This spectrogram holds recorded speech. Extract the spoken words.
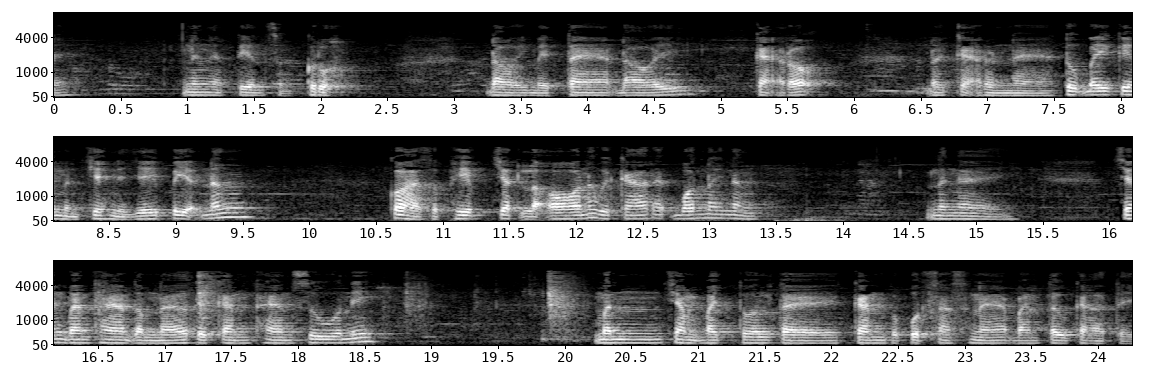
ណាហ្នឹងទៀនសង្គ្រោះដោយមេត្តាដោយករុ ដោយករណាទោះបីគេមិនចេះនិយាយពាក្យហ្នឹងក៏អាសភាពចិត្តល្អហ្នឹងវាកើតដែរប៉ុនហ្នឹងហ្នឹងហើយចឹងបានថាដំណើរទៅកាន់ឋានសួគ៌នេះមិនចាំបាច់ទល់តែកាន់ពុទ្ធសាសនាបានទៅកើតទេ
